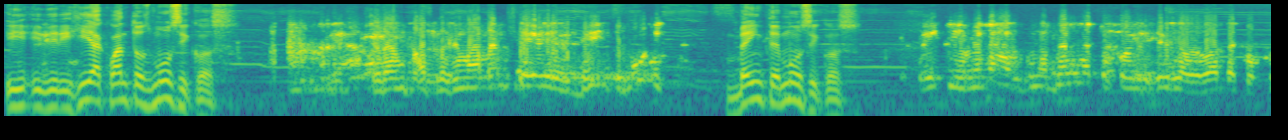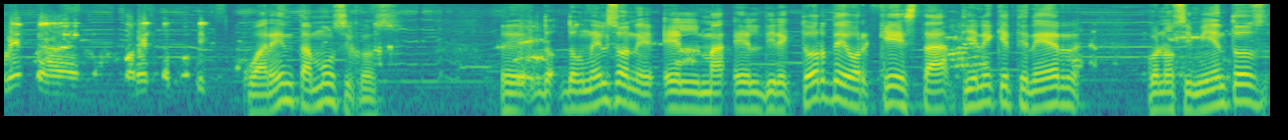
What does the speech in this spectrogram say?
¿Y, ¿Y dirigía cuántos músicos? Eran aproximadamente 20 músicos. 20 músicos. 40 músicos. Eh, don Nelson, el, el director de orquesta tiene que tener conocimientos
